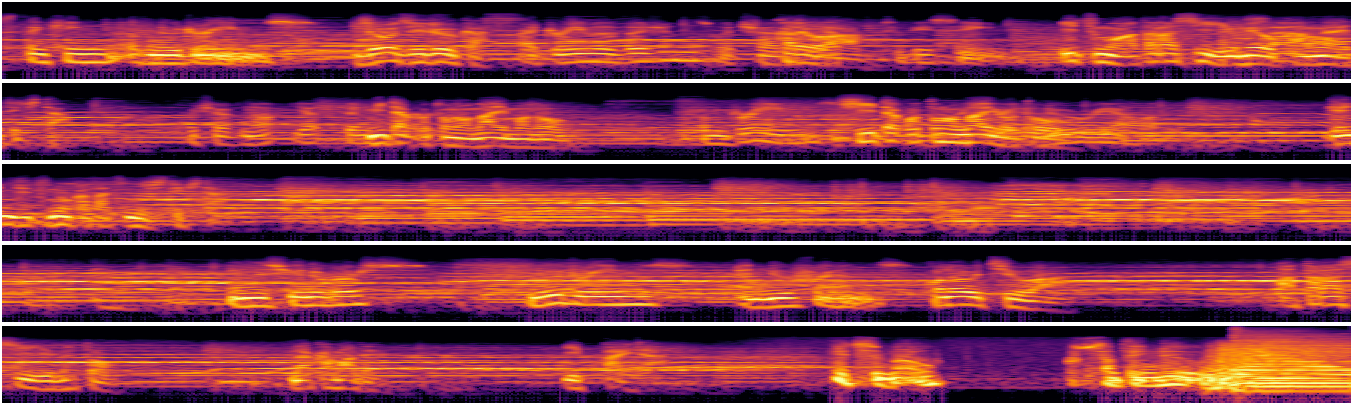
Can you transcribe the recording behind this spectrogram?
ジョージ・ルーカス彼はいつも新しい夢を考えてきた見たことのないものを聞いたことのない音を現実の形にしてきたこの宇宙は新しい夢と仲間で。It's a mo. Something new.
